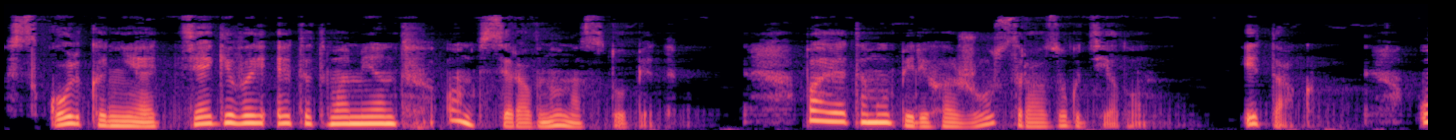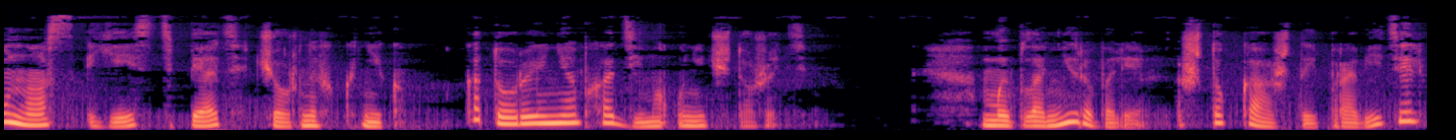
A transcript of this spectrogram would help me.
Сколько ни оттягивай этот момент, он все равно наступит. Поэтому перехожу сразу к делу. Итак, у нас есть пять черных книг, которые необходимо уничтожить. Мы планировали, что каждый правитель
